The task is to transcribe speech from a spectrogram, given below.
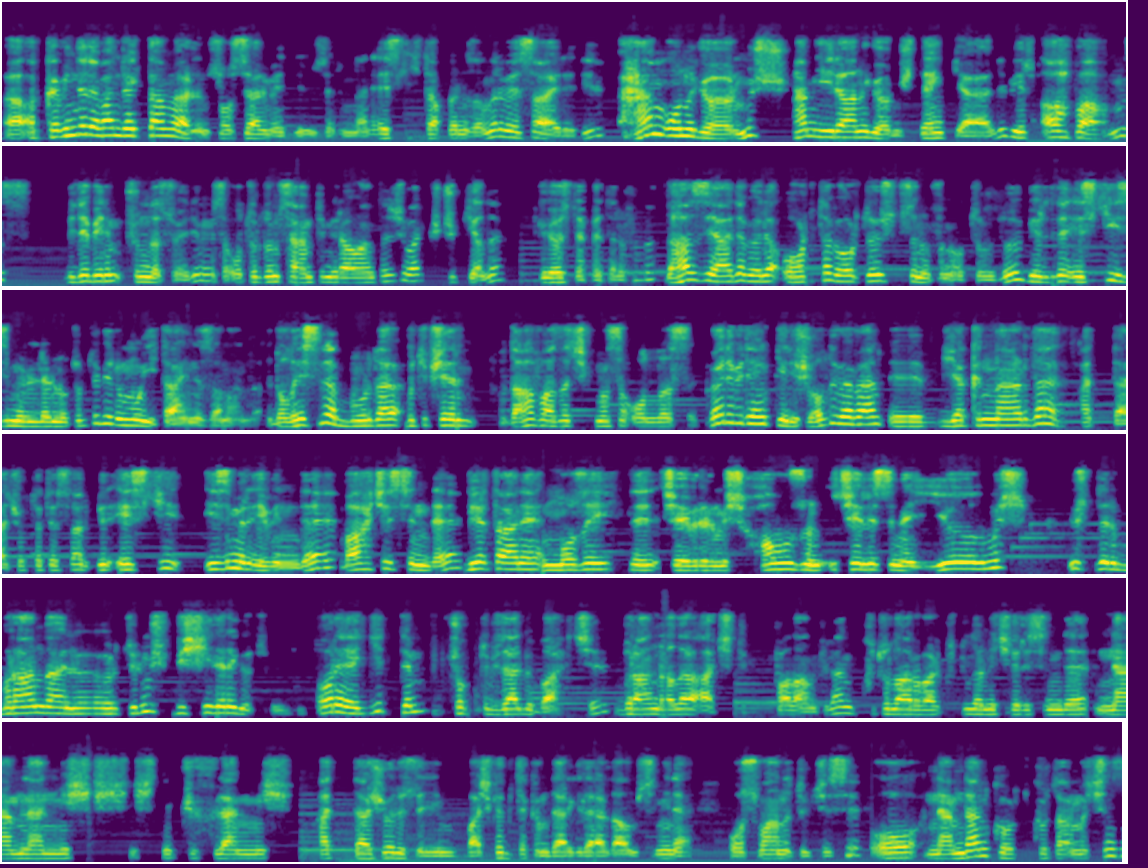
Akabinde de ben reklam verdim sosyal medya üzerinden. Eski kitaplarınız alınır vesaire diye. Hem onu görmüş hem ilanı görmüş denk geldi. Bir ahbabımız bir de benim şunu da söyleyeyim. Mesela oturduğum semtin bir avantajı var. Küçük Yalı, Göztepe tarafı. Daha ziyade böyle orta ve orta üst sınıfın oturduğu bir de eski İzmirlilerin oturduğu bir muhit aynı zamanda. Dolayısıyla burada bu tip şeylerin daha fazla çıkması olası. Böyle bir denk geliş oldu ve ben e, yakınlarda hatta çok da tesadüf bir eski İzmir evinde bahçesinde bir tane mozaikle çevrilmiş havuzun içerisine yığılmış Üstleri brandayla örtülmüş bir şeylere götürüldüm. Oraya gittim. Çok da güzel bir bahçe. Brandaları açtık falan filan. Kutular var. Kutuların içerisinde nemlenmiş, işte küflenmiş. Hatta şöyle söyleyeyim. Başka bir takım dergilerde almıştım yine Osmanlı Türkçesi. O nemden kurt kurtarmak için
